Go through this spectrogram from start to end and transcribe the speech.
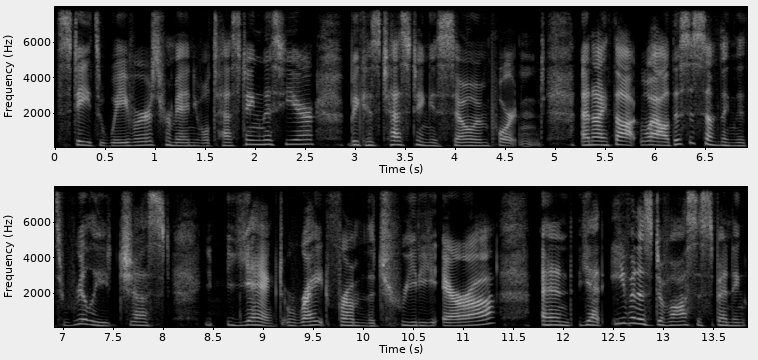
states waivers for manual testing this year because testing is so important. And I thought, wow, this is something that's really just yanked right from the treaty era. And yet, even as DeVos is spending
